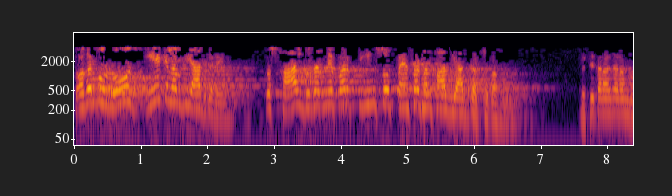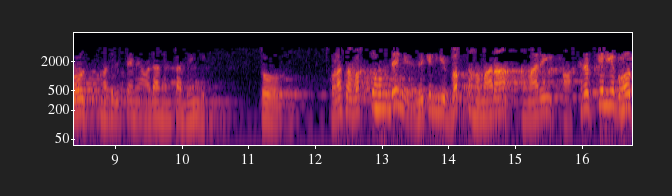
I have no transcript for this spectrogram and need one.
تو اگر وہ روز ایک لفظ یاد کرے گا تو سال گزرنے پر تین سو پینسٹھ الفاظ یاد کر چکا ہوگا۔ اسی طرح اگر ہم روز مدرسے میں آدھا گھنٹہ دیں گے، تو تھوڑا سا وقت تو ہم دیں گے، لیکن یہ وقت ہمارا، ہماری آخرت کے لیے بہت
